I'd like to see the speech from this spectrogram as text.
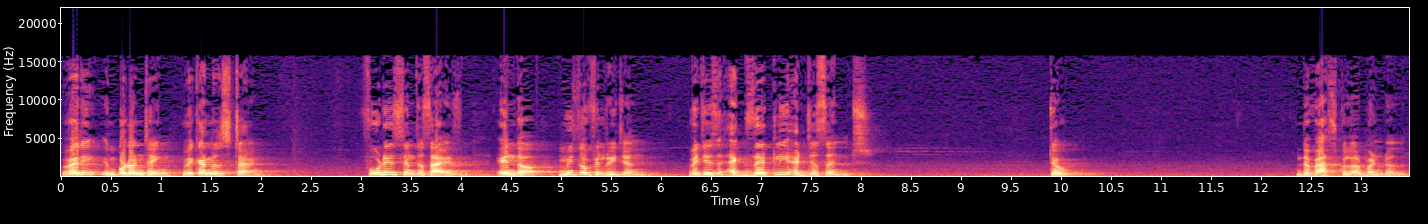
very important thing we can understand food is synthesized in the mesophyll region which is exactly adjacent to The vascular bundle.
